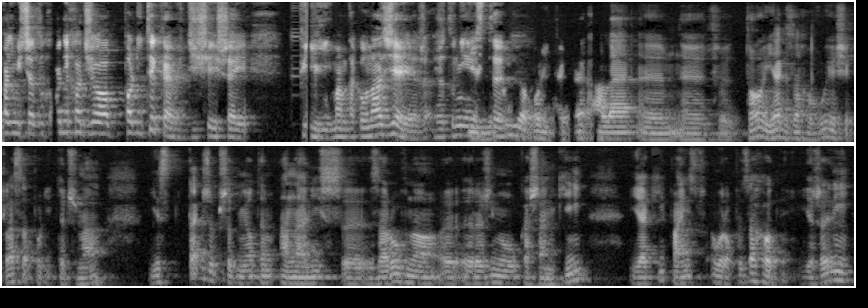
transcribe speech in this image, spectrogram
panie ministrze, tu chyba nie chodzi o politykę w dzisiejszej chwili. Mam taką nadzieję, że, że tu nie jest. Nie, nie chodzi o politykę, ale y, to, jak zachowuje się klasa polityczna, jest także przedmiotem analiz y, zarówno y, reżimu Łukaszenki, jak i państw Europy Zachodniej. Jeżeli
